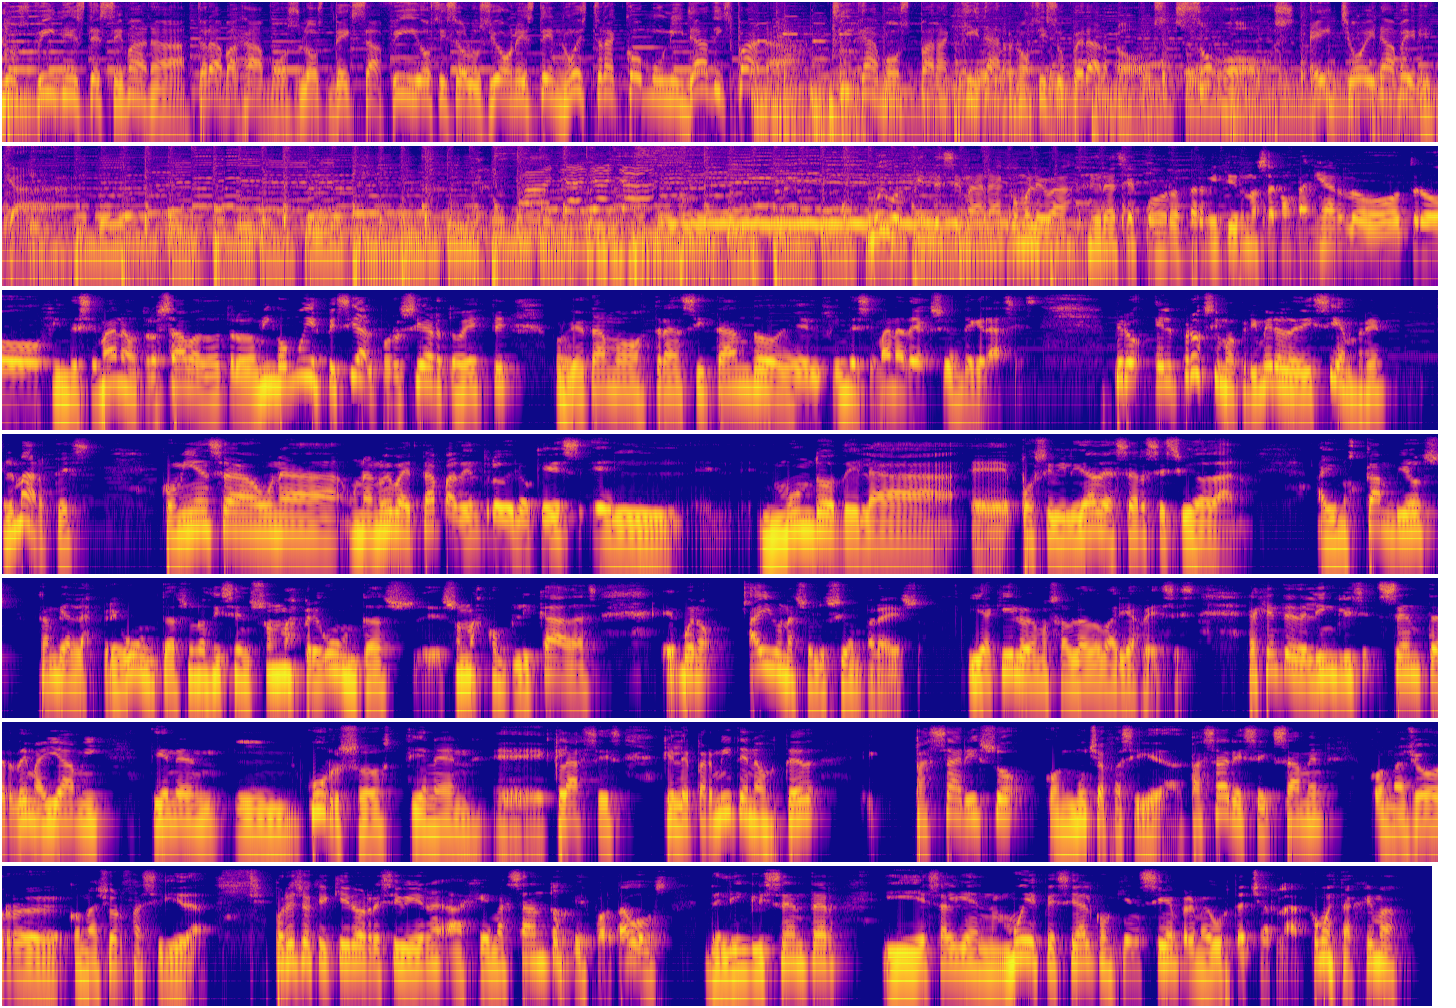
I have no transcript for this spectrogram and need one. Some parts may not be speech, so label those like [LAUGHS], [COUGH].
Los fines de semana trabajamos los desafíos y soluciones de nuestra comunidad hispana. Llegamos para quedarnos y superarnos. Somos Hecho en América. de semana, ¿cómo le va? Gracias por permitirnos acompañarlo otro fin de semana, otro sábado, otro domingo, muy especial, por cierto, este, porque estamos transitando el fin de semana de Acción de Gracias. Pero el próximo primero de diciembre, el martes, comienza una, nueva etapa dentro de lo que es el, mundo de la eh, posibilidad de hacerse ciudadano. Hay unos cambios, cambian las preguntas, unos dicen son más preguntas, eh, son más complicadas. Eh, bueno, hay una solución para eso. Y aquí lo hemos hablado varias veces. La gente del English Center de Miami tienen cursos, tienen eh, clases que le permiten a usted pasar eso con mucha facilidad, pasar ese examen con mayor, con mayor facilidad. Por eso es que quiero recibir a Gema Santos, que es portavoz del English Center y es alguien muy especial con quien siempre me gusta charlar. ¿Cómo estás, Gema?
